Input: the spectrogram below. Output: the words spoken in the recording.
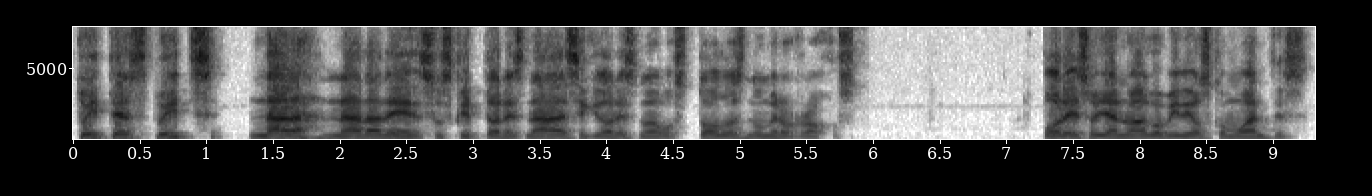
Twitters, tweets, nada, nada de suscriptores, nada de seguidores nuevos, todo es números rojos. Por eso ya no hago videos como antes.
